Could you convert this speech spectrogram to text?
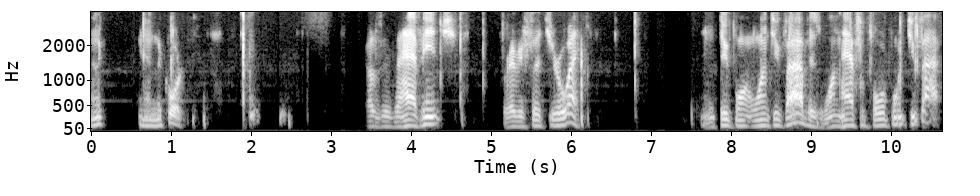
and a, and a quarter. Because there's a half inch for every foot you're away. And 2.125 is one half of 4.25.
